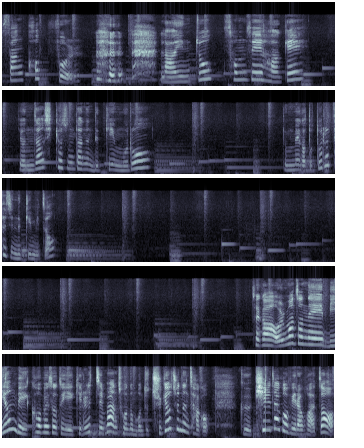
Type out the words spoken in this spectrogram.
쌍꺼풀 라인 쪽 섬세하게 연장시켜준다는 느낌으로 눈매가 더 또렷해진 느낌이죠? 제가 얼마 전에 미연 메이크업에서도 얘기를 했지만 저는 먼저 죽여주는 작업, 그 kill 작업이라고 하죠.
